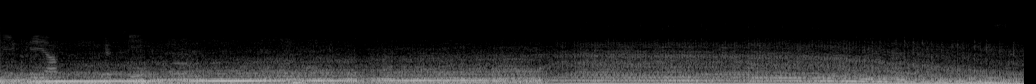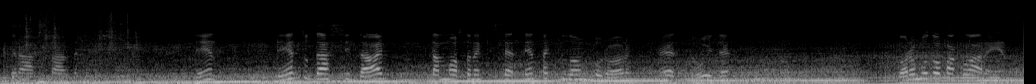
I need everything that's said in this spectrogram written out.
Errei a p aqui. Engraçado. Dentro, dentro da cidade tá mostrando aqui 70 km por hora. É doido, é? Agora mudou pra 40.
